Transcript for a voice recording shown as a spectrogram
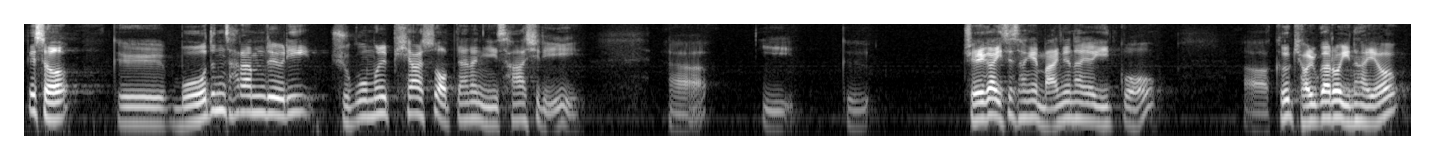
그래서 그 모든 사람들이 죽음을 피할 수 없다는 이 사실이 아, 이그 죄가 이 세상에 만연하여 있고 아, 그 결과로 인하여 아,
